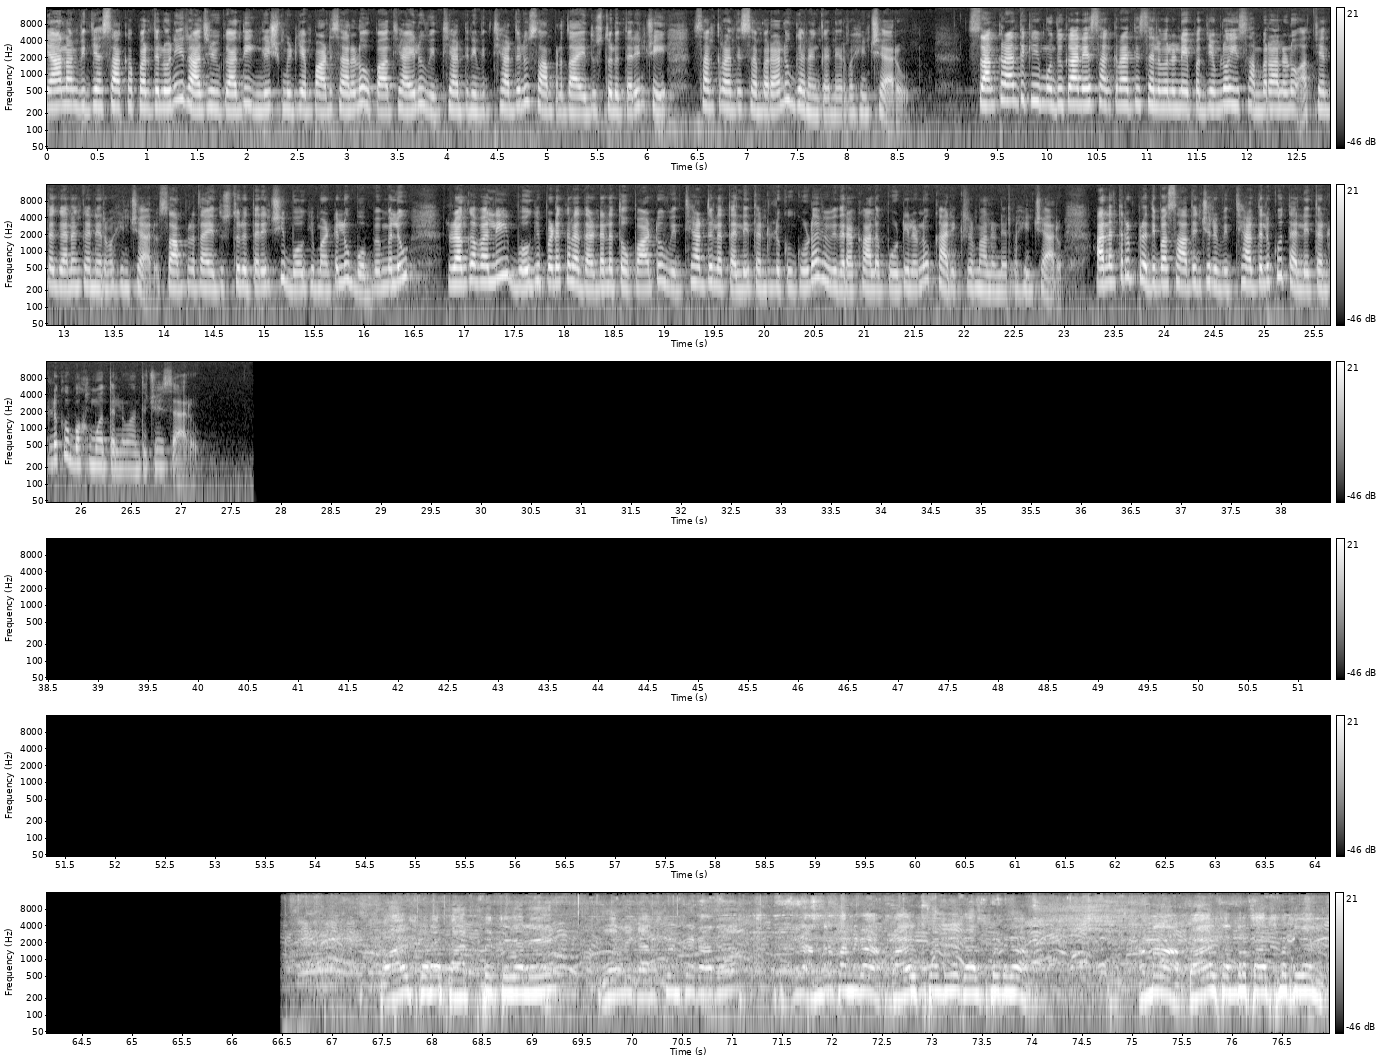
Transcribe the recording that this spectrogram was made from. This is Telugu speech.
యానం విద్యాశాఖ పరిధిలోని రాజీవ్ గాంధీ ఇంగ్లీష్ మీడియం పాఠశాలలో ఉపాధ్యాయులు విద్యార్థిని విద్యార్థులు సాంప్రదాయ దుస్తులు ధరించి సంక్రాంతి సంబరాలు ఘనంగా నిర్వహించారు. సంక్రాంతికి ముందుగానే సంక్రాంతి సెలవుల నేపథ్యంలో ఈ సంబరాలను అత్యంత ఘనంగా నిర్వహించారు. సాంప్రదాయ దుస్తులు ధరించి భోగి మంటలు బొబ్బెమ్మలు రంగవల్లి భోగి పిడకల దండలతో పాటు విద్యార్థుల తల్లిదండ్రులకు కూడా వివిధ రకాల పోటీలను కార్యక్రమాలు నిర్వహించారు. అనంతరం ప్రతిభ సాధించిన విద్యార్థులకు తల్లిదండ్రులకు బహుమతులను అందజేశారు. బాయ్స్ కూడా పార్టిసిపేట్ చేయాలి. ఓన్లీ గర్ల్స్ ఫ్రెండ్సే కాదు. ఇది అందరి పండుగ. బాయ్స్ పండుగ గర్ల్స్ పండుగ. అమ్మ బాయ్స్ అందరూ పార్టిసిపేట్ చేయాలి.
